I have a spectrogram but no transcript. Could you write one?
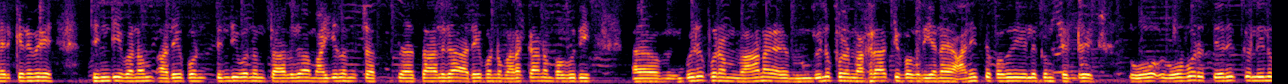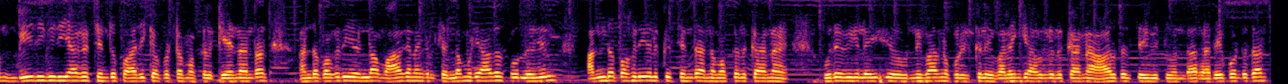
ஏற்கனவே திண்டிவனம் அதே போன்று திண்டிவனம் தாலுகா மயிலம் தாலுகா அதே போன்று மரக்காணம் பகுதி விழுப்புரம் மாந விழுப்புரம் நகராட்சி பகுதி என அனைத்து பகுதிகளுக்கும் சென்று ஒ- ஒவ்வொரு தெருக்களிலும் வீதி வீதியாக சென்று பாதிக்கப்பட்ட மக்களுக்கு. ஏனென்றால் அந்த பகுதிகளெல்லாம் வாகனங்கள் செல்ல முடியாத சூழலில் அந்த பகுதிகளுக்கு சென்று அந்த மக்களுக்கான உதவிகளை நிவாரணப் பொருட்களை வழங்கி அவர்களுக்கான ஆறுதல் தெரிவித்து வந்தார். அதே போன்றுதான்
